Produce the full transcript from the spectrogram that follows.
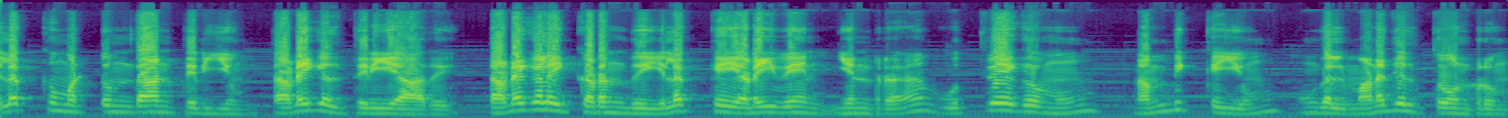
இலக்கு மட்டும்தான் தெரியும் தடைகள் தெரியாது. தடைகளை கடந்து இலக்கை அடைவேன் என்ற உத்வேகமும் நம்பிக்கையும் உங்கள் மனதில் தோன்றும்.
